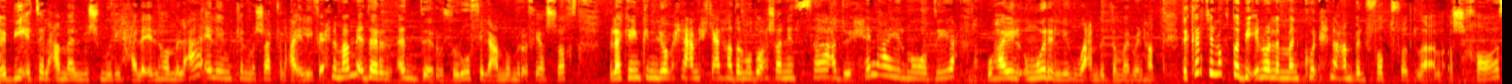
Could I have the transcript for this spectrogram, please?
بيئة العمل مش مريحة لهم العائلة يمكن مشاكل عائلية. فإحنا ما بنقدر نقدر الظروف اللي عم بمرق فيها الشخص. ولكن يمكن اليوم إحنا عم نحكي عن هذا الموضوع عشان نساعده يحل هاي المواضيع نعم. وهاي الأمور اللي هو عم بتدمر منها. ذكرتي نقطه بإنه لما نكون إحنا عم بنفضفض للأشخاص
